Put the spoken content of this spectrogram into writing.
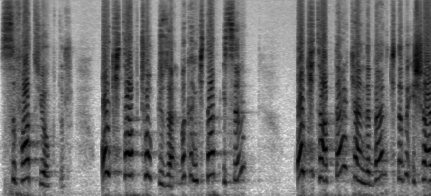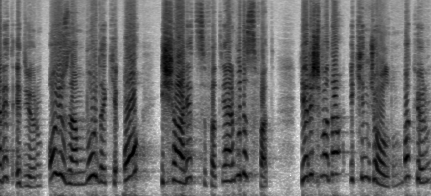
sıfat yoktur. O kitap çok güzel. Bakın kitap isim. O kitap derken de ben kitabı işaret ediyorum. O yüzden buradaki o işaret sıfatı. Yani bu da sıfat. Yarışmada ikinci oldum. Bakıyorum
